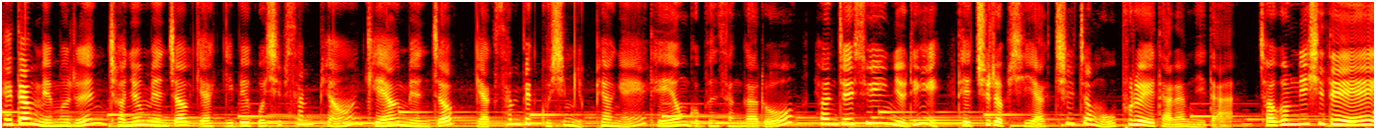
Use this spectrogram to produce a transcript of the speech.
해당 매물은 전용 면적 약 253평, 계약 면적 약 396평의 대형 구분 상가로 현재 수익률이 대출 없이 약 7.5%에 달합니다. 저금리 시대에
